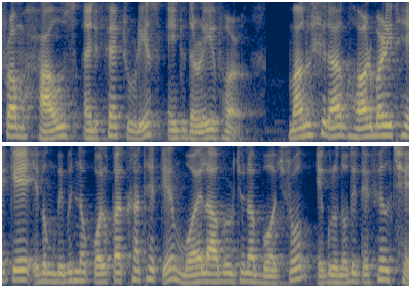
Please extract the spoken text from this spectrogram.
from house and factories into the river মানুষেরা ঘর বাড়ি থেকে এবং বিভিন্ন কলকারখানা থেকে ময়লা আবর্জনা, বজ্র এগুলো নদীতে ফেলছে।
